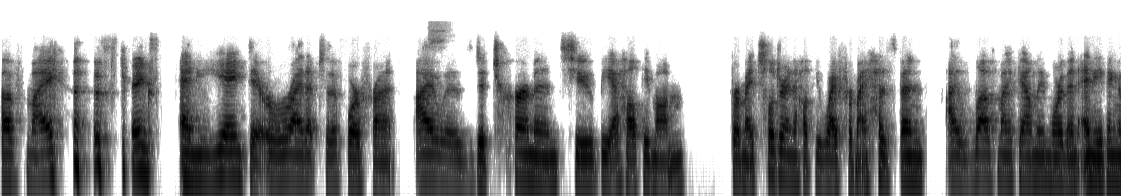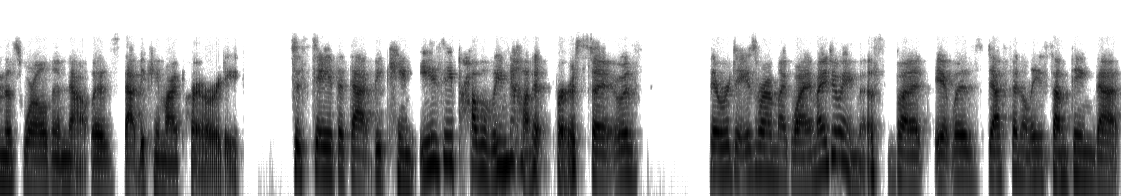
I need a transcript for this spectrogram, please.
of my strengths and yanked it right up to the forefront. I was determined to be a healthy mom for my children, a healthy wife for my husband. I love my family more than anything in this world. And that was, that became my priority. To say that that became easy, probably not at first. It was, there were days where I'm like, why am I doing this? But it was definitely something that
